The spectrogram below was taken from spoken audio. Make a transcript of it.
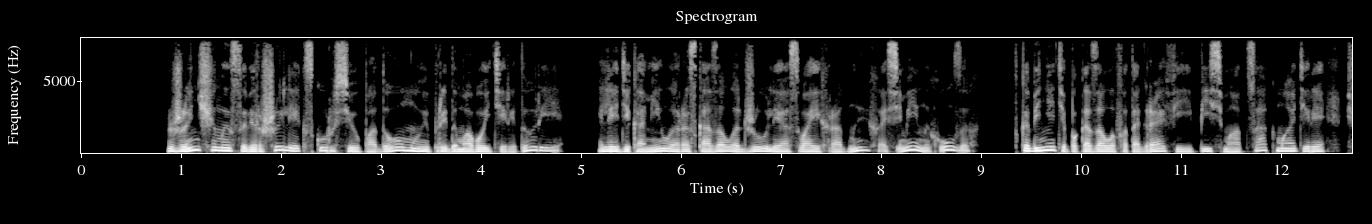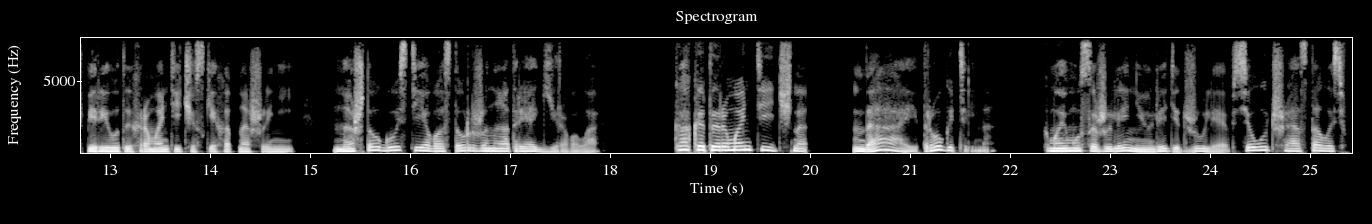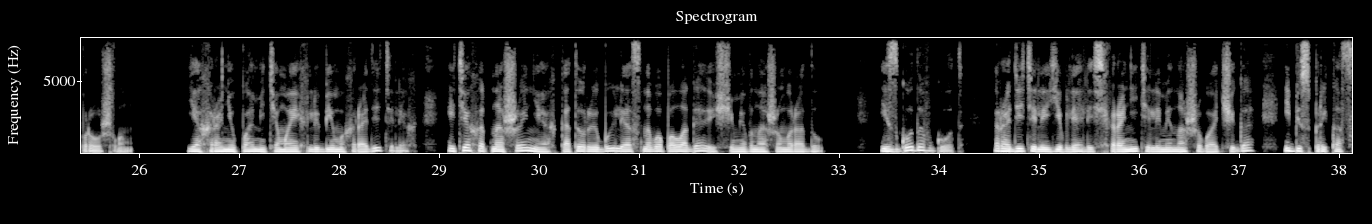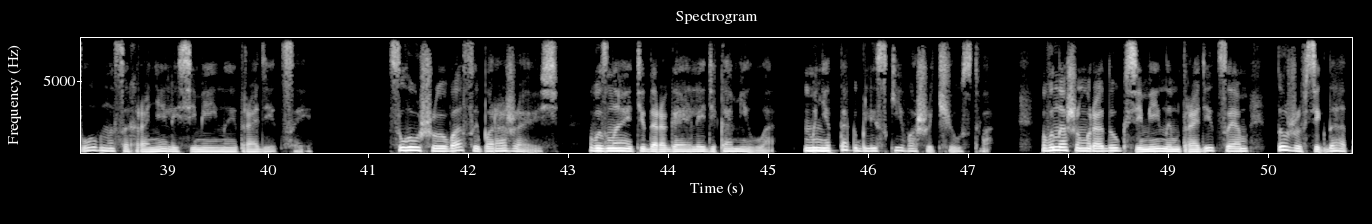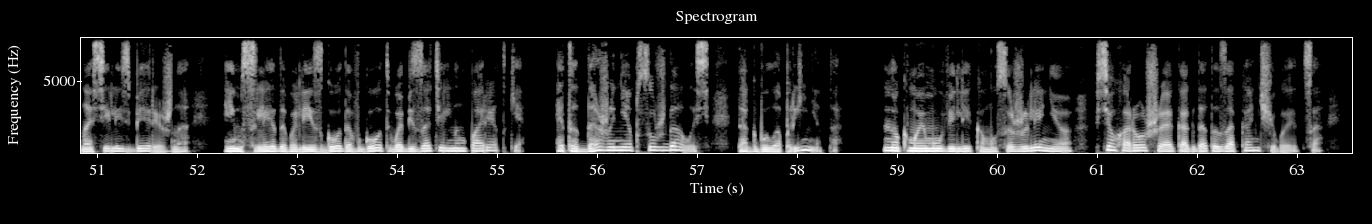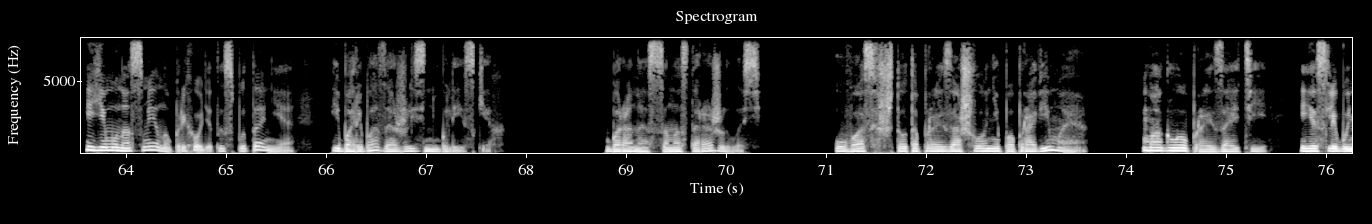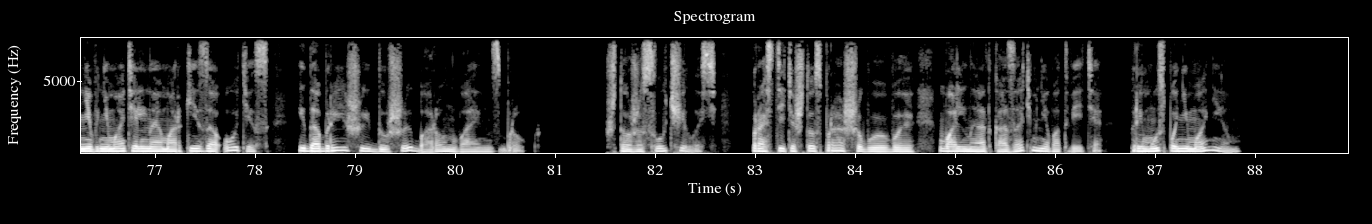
Женщины совершили экскурсию по дому и придомовой территории. Леди Камила рассказала Джулии о своих родных, о семейных узах, в кабинете показала фотографии и письма отца к матери в период их романтических отношений, на что гостья восторженно отреагировала. «Как это романтично!» «Да, и трогательно. К моему сожалению, леди Джулия, все лучшее осталось в прошлом. Я храню память о моих любимых родителях и тех отношениях, которые были основополагающими в нашем роду. Из года в год Родители являлись хранителями нашего очага и беспрекословно сохраняли семейные традиции. Слушаю вас и поражаюсь. Вы знаете, дорогая леди Камилла, мне так близки ваши чувства. В нашем роду к семейным традициям тоже всегда относились бережно. Им следовали из года в год в обязательном порядке. Это даже не обсуждалось, так было принято. Но, к моему великому сожалению, все хорошее когда-то заканчивается, и ему на смену приходят испытания и борьба за жизнь близких. Баронесса насторожилась. «У вас что-то произошло непоправимое?» «Могло произойти, если бы не внимательная маркиза Отис и добрейшей души барон Вайнсбрук. Что же случилось? Простите, что спрашиваю, вы вольны отказать мне в ответе? Приму с пониманием?»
